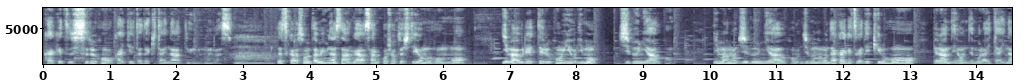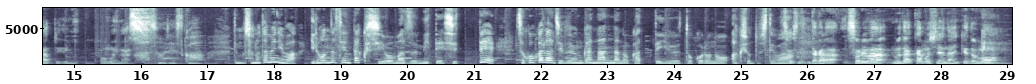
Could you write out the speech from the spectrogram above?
解決する本を書いていただきたいなというふうに思います。あですからそのために皆さんが参考書として読む本も、今売れてる本よりも自分に合う本。今の自分に合う本、自分の問題解決ができる本を選んで読んでもらいたいなというふうに思いまあす。そうですか。でもそのためにはいろんな選択肢をまず見て知って、そこから自分が何なのかっていうところのアクションとしては。そうですね。だから、それは無駄かもしれないけども、え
